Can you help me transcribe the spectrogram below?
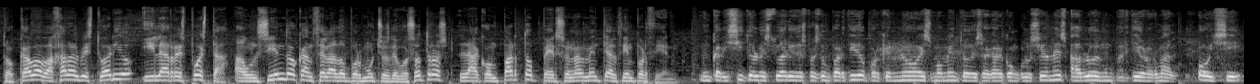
tocaba bajar al vestuario y la respuesta, aun siendo cancelado por muchos de vosotros, la comparto personalmente al 100%. Nunca visito el vestuario después de un partido porque no es momento de sacar conclusiones. Hablo en un partido normal. Hoy sí,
